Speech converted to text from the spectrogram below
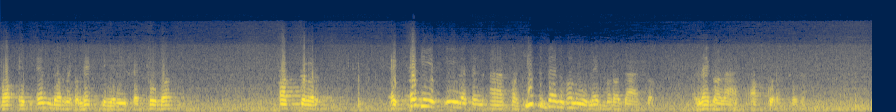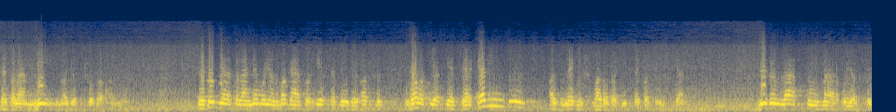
ha egy embernek a megtérése csoda, akkor egy egész életen át a hitben való megmaradása legalább akkora csoda. De talán még nagyobb csoda annak. Mert egyáltalán nem olyan magától értetődő az, hogy valaki, aki egyszer elindult, az meg is marad a hitnek az útján. Bizony láttunk már olyat, hogy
